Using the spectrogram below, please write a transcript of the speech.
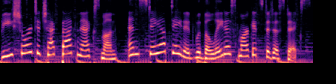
Be sure to check back next month and stay updated with the latest market statistics.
